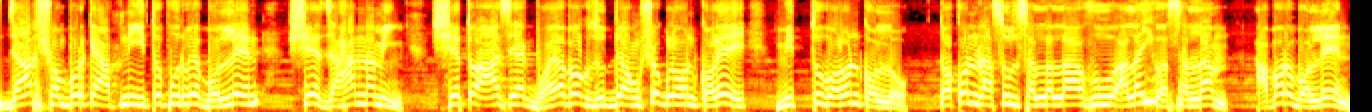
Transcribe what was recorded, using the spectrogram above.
যার সম্পর্কে আপনি ইতপূর্বে বললেন, সে জাহান্নামী। সে তো আজ এক ভয়াবহ যুদ্ধে অংশগ্রহণ করে মৃত্যুবরণ করল। তখন রাসূল সাল্লাল্লাহু আলাইহি ওয়াসাল্লাম আবারও বললেন,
